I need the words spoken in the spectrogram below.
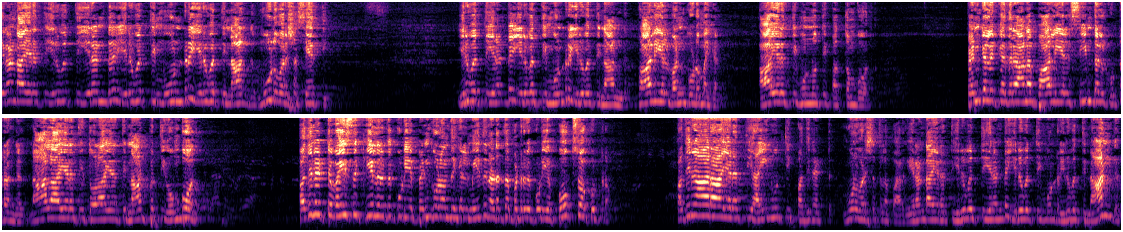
இரண்டாயிரத்தி இருபத்தி இரண்டு இருபத்தி மூன்று இருபத்தி நான்கு மூணு வருஷம் சேர்த்தி. இருபத்தி இரண்டு இருபத்தி மூன்று இருபத்தி நான்கு. பாலியல் வன்கொடுமைகள். ஆயிரத்தி முன்னூத்தி பத்தொன்பது பெண்களுக்கு எதிரான பாலியல் சீண்டல் குற்றங்கள். நாலாயிரத்தி தொள்ளாயிரத்தி நாற்பத்தி ஒன்பது பதினெட்டு வயசு கீழே இருக்கக்கூடிய பெண் குழந்தைகள் மீது நடத்தப்பட்டிருக்கக்கூடிய போக்சோ குற்றம். பதினாறாயிரத்தி ஐநூத்தி பதினெட்டு. மூணு வருஷத்துல பாருங்க. இரண்டாயிரத்தி இருபத்தி இரண்டு இருபத்தி மூன்று இருபத்தி நான்கு.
